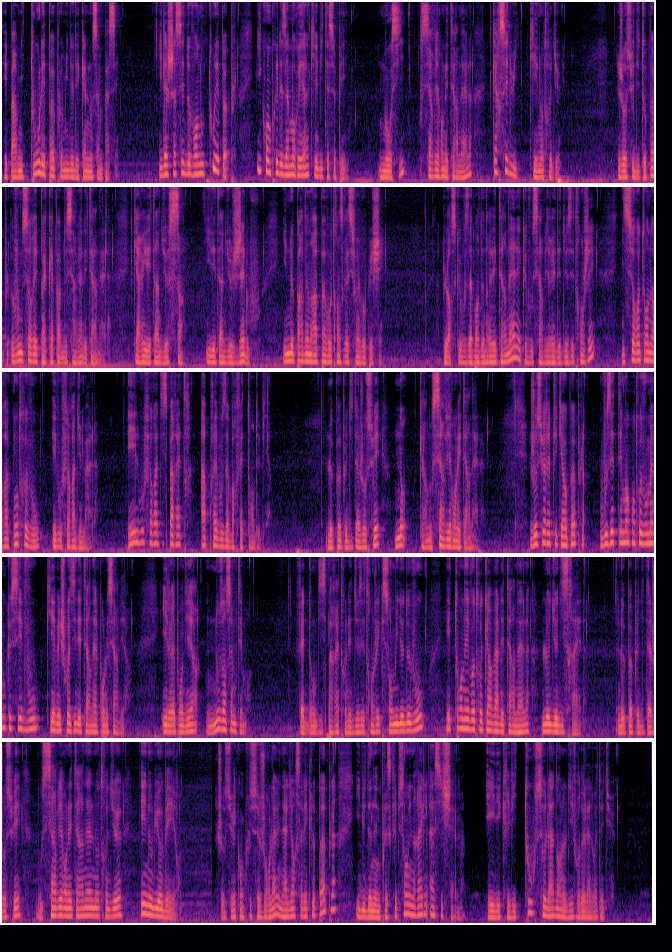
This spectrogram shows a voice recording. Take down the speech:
et parmi tous les peuples au milieu desquels nous sommes passés. Il a chassé devant nous tous les peuples, y compris les Amoréens qui habitaient ce pays. Nous aussi, nous servirons l'Éternel, car c'est lui qui est notre Dieu. Josué dit au peuple, Vous ne serez pas capable de servir l'Éternel, car il est un Dieu saint, il est un Dieu jaloux, il ne pardonnera pas vos transgressions et vos péchés. Lorsque vous abandonnerez l'Éternel et que vous servirez des dieux étrangers, il se retournera contre vous et vous fera du mal. Et il vous fera disparaître après vous avoir fait tant de bien. Le peuple dit à Josué, Non, car nous servirons l'Éternel. Josué répliqua au peuple, Vous êtes témoin contre vous-même que c'est vous qui avez choisi l'Éternel pour le servir. Ils répondirent, Nous en sommes témoins. Faites donc disparaître les dieux étrangers qui sont au milieu de vous, et tournez votre cœur vers l'Éternel, le Dieu d'Israël. Le peuple dit à Josué, Nous servirons l'Éternel, notre Dieu, et nous lui obéirons. Josué conclut ce jour-là une alliance avec le peuple, il lui donna une prescription, une règle à Sichem, et il écrivit tout cela dans le livre de la loi de Dieu.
